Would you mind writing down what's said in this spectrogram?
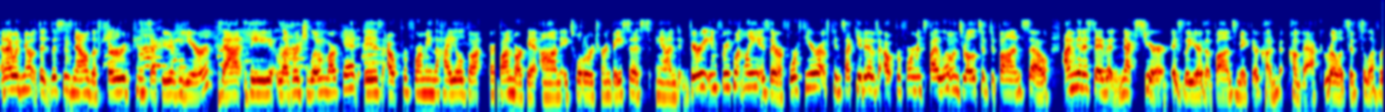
And I would note that this is now the third consecutive year that the leverage loan market is outperforming the high yield bond market on a total return basis. And very infrequently is there a fourth year of consecutive outperformance by loans relative to bonds. So I'm going to say that next year is the year that bonds make their comeback relative to leverage.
